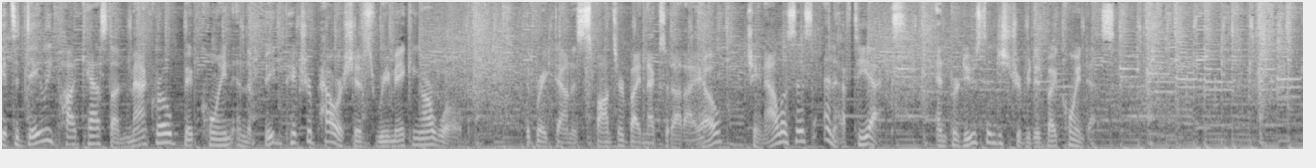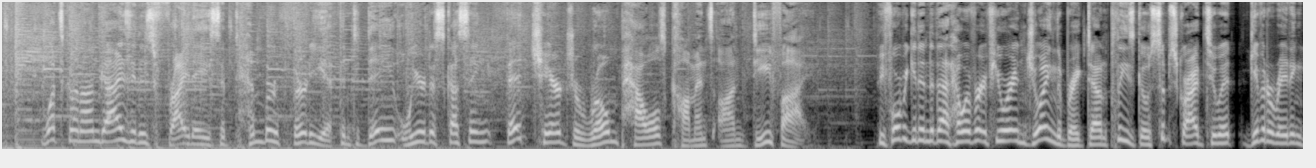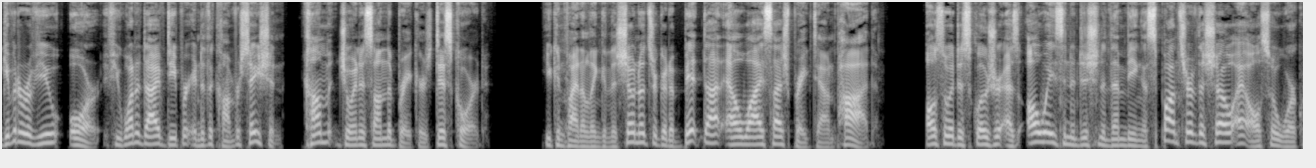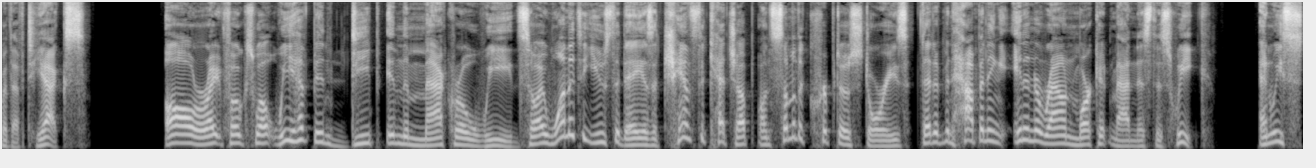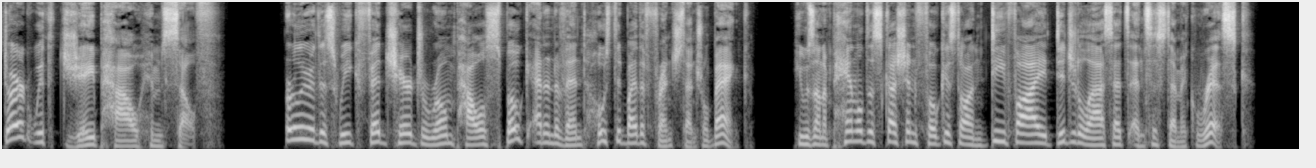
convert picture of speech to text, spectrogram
It's a daily podcast on macro, Bitcoin, and the big picture power shifts remaking our world. The Breakdown is sponsored by Nexo.io, Chainalysis, and FTX, and produced and distributed by Coindesk. What's going on, guys? It is Friday, September 30th, and today we're discussing Fed Chair Jerome Powell's comments on DeFi. Before we get into that, however, if you are enjoying the breakdown, please go subscribe to it, give it a rating, give it a review, or if you want to dive deeper into the conversation, come join us on the Breakers Discord. You can find a link in the show notes or go to bit.ly slash breakdownpod. Also, a disclosure as always, in addition to them being a sponsor of the show, I also work with FTX. All right, folks, well, we have been deep in the macro weeds, so I wanted to use today as a chance to catch up on some of the crypto stories that have been happening in and around market madness this week. And we start with Jay Powell himself. Earlier this week, Fed Chair Jerome Powell spoke at an event hosted by the French Central Bank. He was on a panel discussion focused on DeFi, digital assets, and systemic risk.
